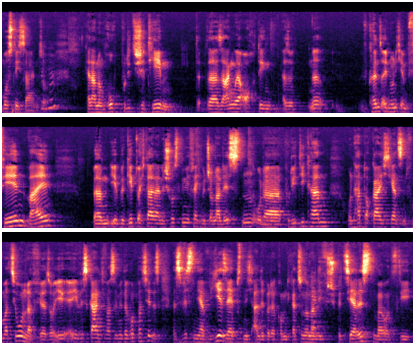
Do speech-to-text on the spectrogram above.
muss nicht sein. So. Mhm. Keine Ahnung, hochpolitische Themen. Da, da sagen wir auch, den, also, ne, wir können es euch nur nicht empfehlen, weil ähm, ihr begebt euch da in eine Schusslinie vielleicht mit Journalisten oder Politikern und habt auch gar nicht die ganzen Informationen dafür. So, ihr, ihr, wisst gar nicht, was im Hintergrund passiert ist. Das wissen ja wir selbst nicht alle bei der Kommunikation, sondern die Spezialisten bei uns, die,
